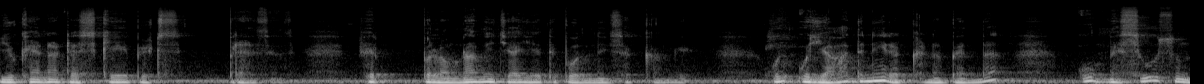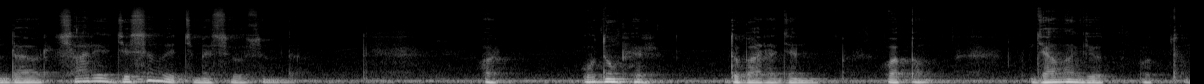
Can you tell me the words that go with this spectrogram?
you cannot escape its presence. फिर बुलाना भी चाहिए तो बोल नहीं सकता ਉਹ ਉਹ ਯਾਦ ਨਹੀਂ ਰੱਖਣਾ ਪੈਂਦਾ। ਉਹ ਮਹਿਸੂਸ ਹੁੰਦਾ ਔਰ ਸਾਰੇ ਜਿਸਮ ਵਿੱਚ ਮਹਿਸੂਸ ਹੁੰਦਾ। ਔਰ ਉਦੋਂ ਫਿਰ ਦੁਬਾਰਾ ਜਨਮ। ਉਹ ਆਪਾਂ ਜਾਵਾਂਗੇ ਉੱਥੋਂ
